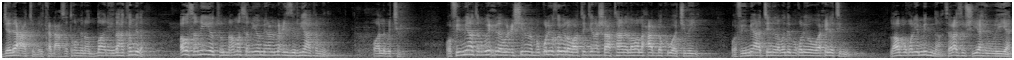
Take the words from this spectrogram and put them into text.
Jadacatun ilka dhacsato min adani idaha ka mid a aw haniyatun ama haniyo min almacizi riyaha ka mid a waa laba jir. Wa fii miatin wixda wa boqol iyo kob iyo labaatankiina shaataani laba laxaad ku waajibay. Wa fii miatayni labadii boqol iyo waaxidatin laba boqol iyo midna alaatu shiyaahin weeyaan.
